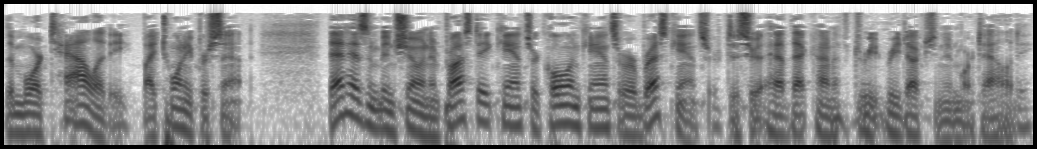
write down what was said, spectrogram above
the mortality by 20%. That hasn't been shown in prostate cancer, colon cancer, or breast cancer to have that kind of reduction in mortality.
